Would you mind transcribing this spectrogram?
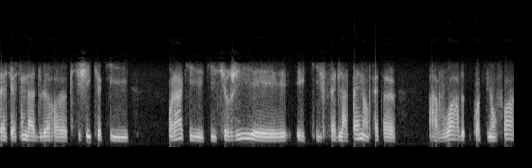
la situation de la douleur euh, psychique qui voilà qui, qui surgit et, et, qui fait de la peine en fait à voir quoi qu'il en soit,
